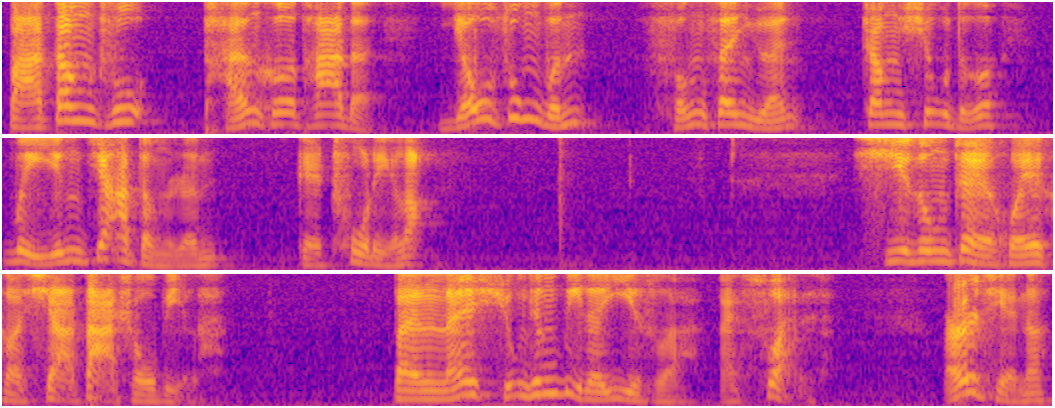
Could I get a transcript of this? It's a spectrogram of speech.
把当初弹劾他的姚宗文、冯三元、张修德、魏英嘉等人给处理了。熹宗这回可下大手笔了。本来熊廷弼的意思啊，哎，算了，而且呢。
